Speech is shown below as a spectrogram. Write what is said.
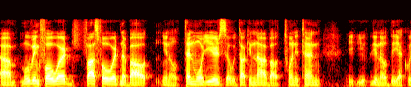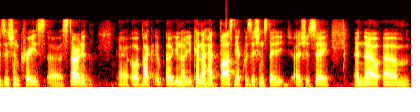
um, moving forward, fast forward in about you know 10 more years, so we're talking now about 2010. You, you know, the acquisition craze uh, started. Uh, or back, uh, you know, you kind of had passed the acquisition stage, I should say, and now um,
